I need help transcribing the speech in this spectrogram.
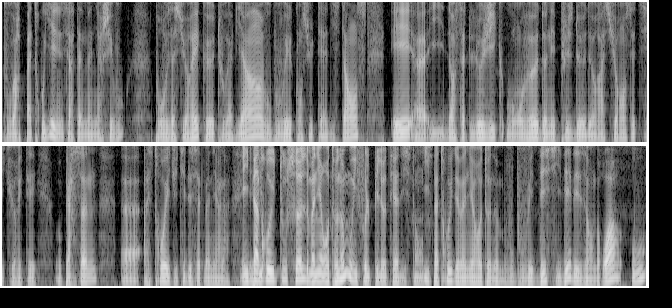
pouvoir patrouiller d'une certaine manière chez vous, pour vous assurer que tout va bien, vous pouvez le consulter à distance, et euh, dans cette logique où on veut donner plus de, rassurance et de sécurité aux personnes, euh, Astro est utile de cette manière-là. Et il patrouille tout seul de manière autonome ou il faut le piloter à distance? Il patrouille de manière autonome. Vous pouvez décider des endroits où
